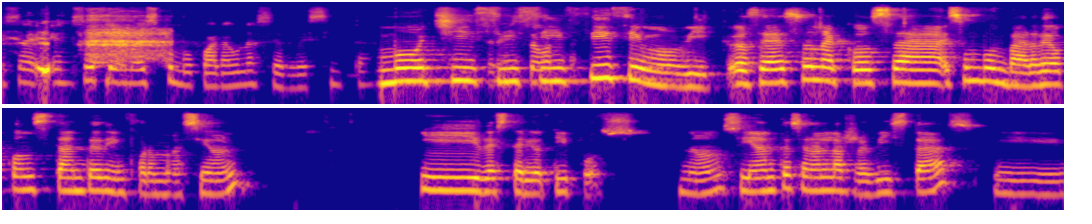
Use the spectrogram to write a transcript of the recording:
ese, ese, tema es como para una cervecita. Muchísimo, Vic. O sea, es una cosa, es un bombardeo constante de información y de estereotipos, ¿no? Si antes eran las revistas y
